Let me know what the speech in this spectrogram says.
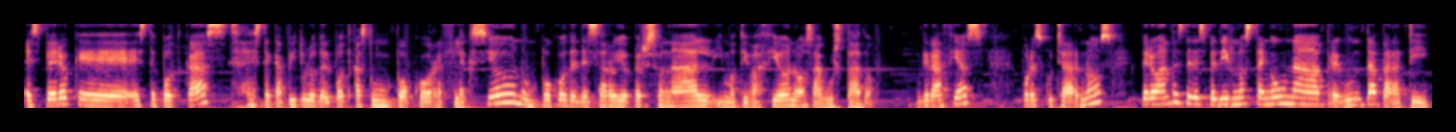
Espero que este podcast, este capítulo del podcast un poco reflexión, un poco de desarrollo personal y motivación os ha gustado. Gracias por escucharnos, pero antes de despedirnos tengo una pregunta para ti.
